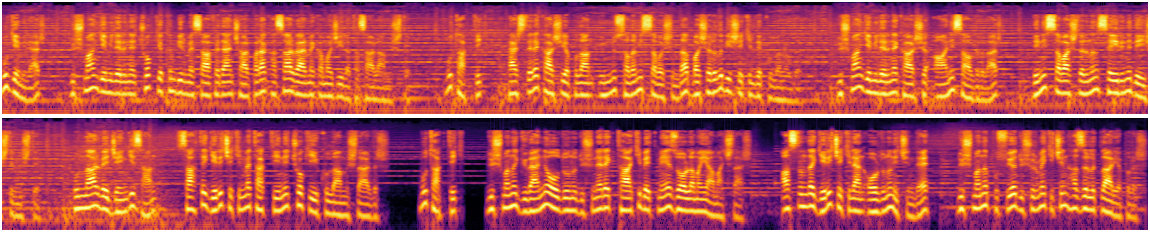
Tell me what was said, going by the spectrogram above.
Bu gemiler, düşman gemilerine çok yakın bir mesafeden çarparak hasar vermek amacıyla tasarlanmıştı. Bu taktik, Perslere karşı yapılan ünlü Salamis Savaşı'nda başarılı bir şekilde kullanıldı. Düşman gemilerine karşı ani saldırılar, deniz savaşlarının seyrini değiştirmişti. Hunlar ve Cengiz Han, sahte geri çekilme taktiğini çok iyi kullanmışlardır. Bu taktik, düşmanı güvenli olduğunu düşünerek takip etmeye zorlamayı amaçlar. Aslında geri çekilen ordunun içinde, düşmanı pusuya düşürmek için hazırlıklar yapılır.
